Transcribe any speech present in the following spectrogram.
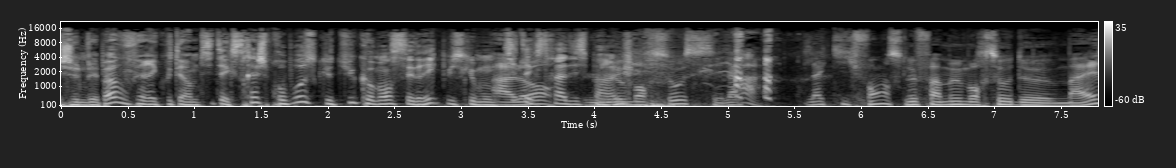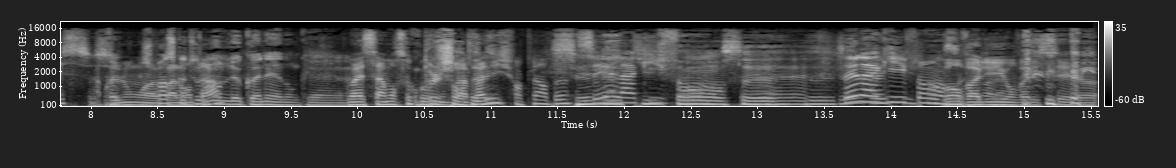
Je ne vais pas vous faire écouter un petit extrait. Je propose que tu commences, Cédric, puisque mon petit extrait a disparu. Le morceau, c'est la, la kiffance, le fameux morceau de Maes, Après, selon je euh, pense que tout le monde le connaît, donc. euh, Ouais, c'est un morceau On qu'on peut le chanter Vas-y, chante-le un peu. C'est la kiffance, euh, c'est la kiffance. Bon, on va lui, on va laisser euh,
